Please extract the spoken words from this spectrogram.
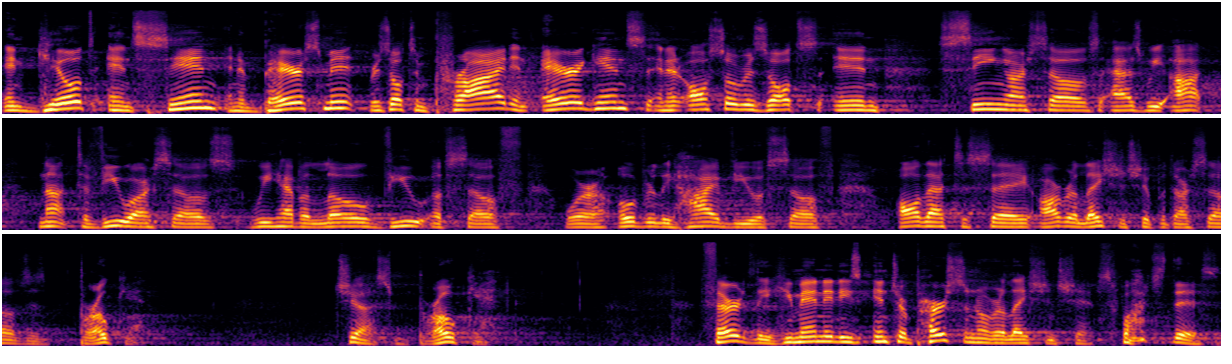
and guilt and sin and embarrassment results in pride and arrogance, and it also results in seeing ourselves as we ought not to view ourselves. We have a low view of self or an overly high view of self. All that to say, our relationship with ourselves is broken. Just broken. Thirdly, humanity's interpersonal relationships. Watch this.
